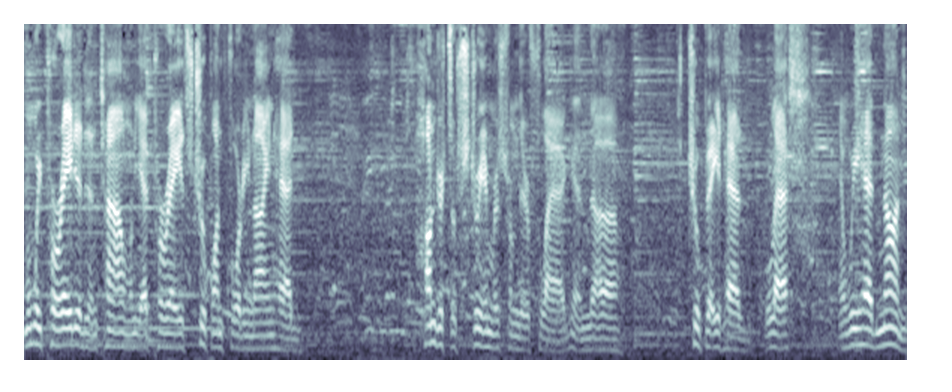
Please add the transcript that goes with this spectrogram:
when we paraded in town, when you had parades, Troop 149 had hundreds of streamers from their flag, and uh, Troop 8 had less, and we had none.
